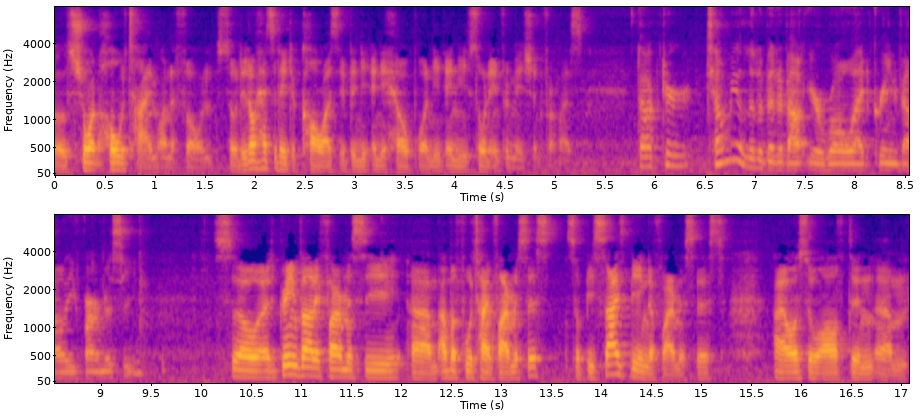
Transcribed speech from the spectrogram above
a, short hold time on the phone. So they don't hesitate to call us if they need any help or need any sort of information from us. Doctor tell me a little bit about your role at green valley pharmacy. So at green valley pharmacy um, i'm a full-time pharmacist. So besides being a pharmacist i also often um,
